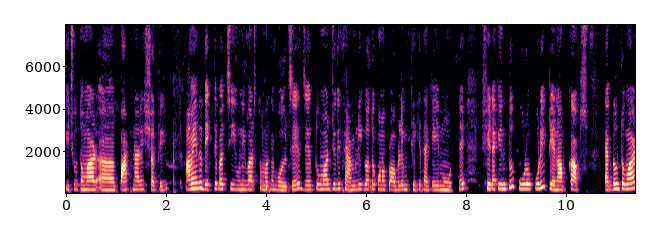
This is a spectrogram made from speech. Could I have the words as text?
কিছু তোমার পার্টনারের সাথে, আমি কিন্তু দেখতে পাচ্ছি ইউনিভার্স তোমাকে বলছে যে তোমার যদি ফ্যামিলিগত কোনো প্রবলেম থেকে থাকে এই মুহূর্তে, সেটা কিন্তু পুরোপুরি টেন অফ কাপস একদম তোমার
